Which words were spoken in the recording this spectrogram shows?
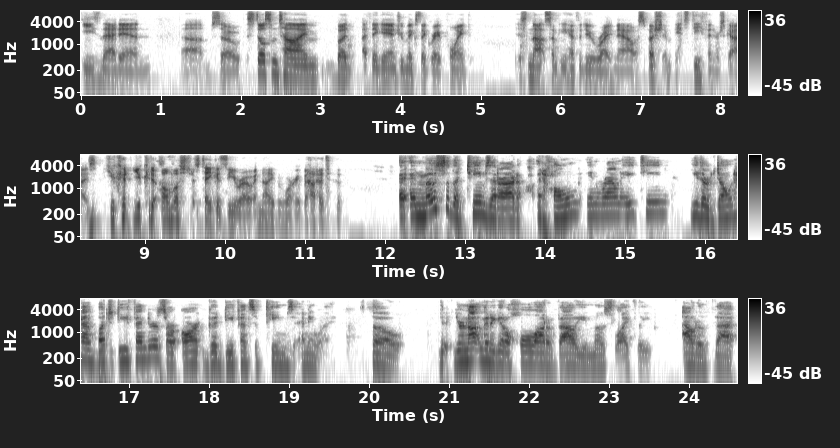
ease that in. Um, so still some time, but I think Andrew makes a great point. It's not something you have to do right now, especially it's defenders, guys. You could you could almost just take a zero and not even worry about it. And most of the teams that are at home in round 18 either don't have budget defenders or aren't good defensive teams anyway. So you're not going to get a whole lot of value most likely out of that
